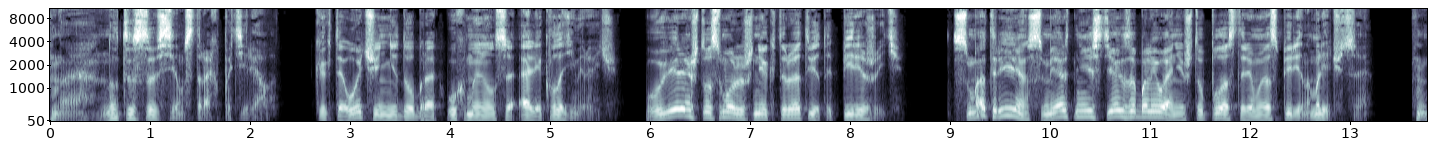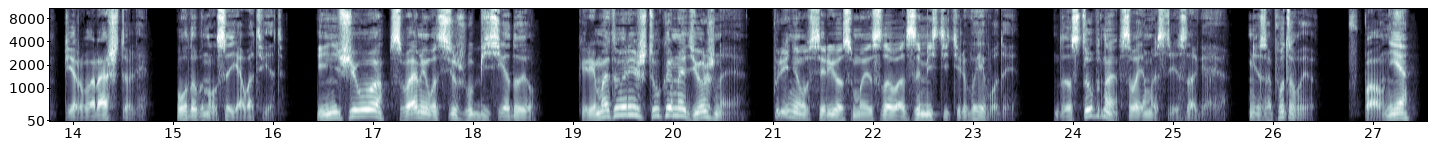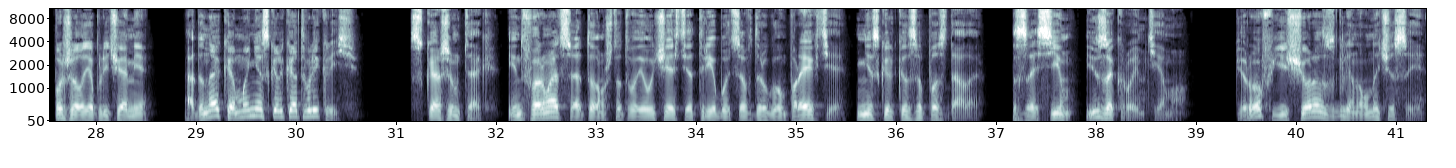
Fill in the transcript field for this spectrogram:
А, ну ты совсем страх потерял. Как-то очень недобро ухмыльнулся Олег Владимирович. Уверен, что сможешь некоторые ответы пережить. Смотри, смерть не из тех заболеваний, что пластырем и аспирином лечится. Хм, первый раз, что ли? Улыбнулся я в ответ. И ничего, с вами вот сижу, беседую. «Крематорий — штука надежная», — принял всерьез мои слова заместитель воеводы. «Доступно?» — свои мысли излагаю. «Не запутываю?» «Вполне», — пожал я плечами. «Однако мы несколько отвлеклись». «Скажем так, информация о том, что твое участие требуется в другом проекте, несколько запоздала. Засим и закроем тему». Перов еще раз взглянул на часы.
